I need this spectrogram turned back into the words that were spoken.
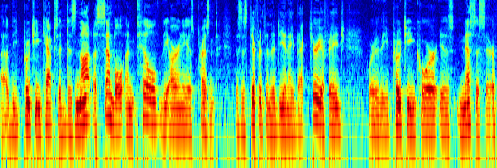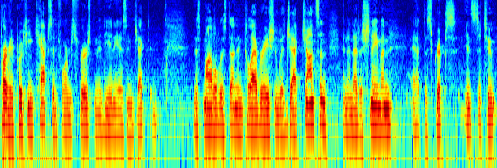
uh, the protein capsid does not assemble until the RNA is present. This is different than the DNA bacteriophage, where the protein core is necessary, or pardon me, protein capsid forms first and the DNA is injected. This model was done in collaboration with Jack Johnson and Annette Schneemann at the Scripps Institute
